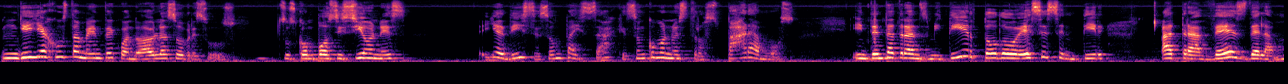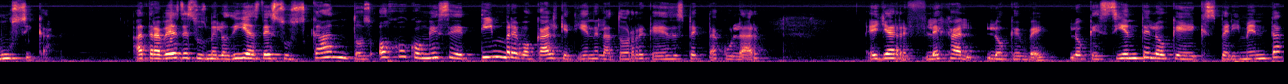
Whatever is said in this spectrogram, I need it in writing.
Y ella justamente cuando habla sobre sus, sus composiciones, ella dice, son paisajes, son como nuestros páramos. Intenta transmitir todo ese sentir a través de la música, a través de sus melodías, de sus cantos. Ojo con ese timbre vocal que tiene la torre que es espectacular. Ella refleja lo que ve, lo que siente, lo que experimenta.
